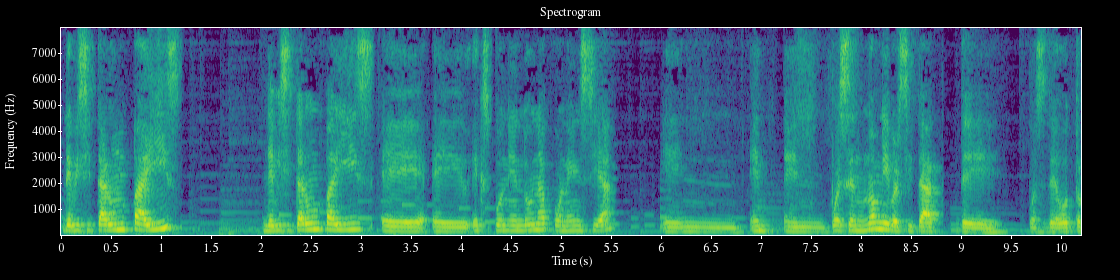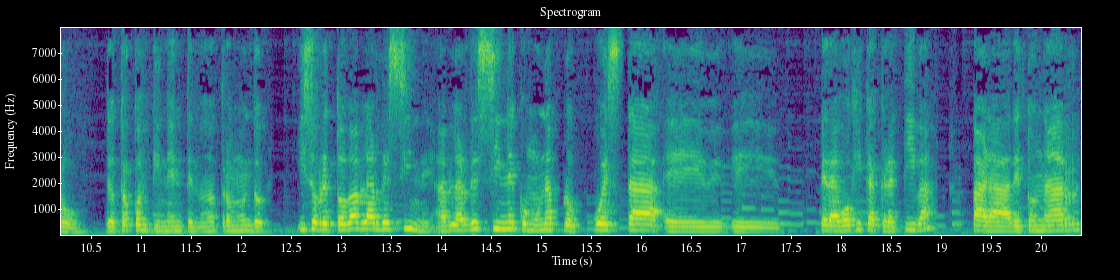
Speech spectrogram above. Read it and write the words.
de visitar un país, de visitar un país exponiendo una ponencia en, pues en una universidad de, pues de otro, de otro continente, ¿no? de otro mundo. Y sobre todo hablar de cine, hablar de cine como una propuesta eh, eh, pedagógica creativa para detonar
